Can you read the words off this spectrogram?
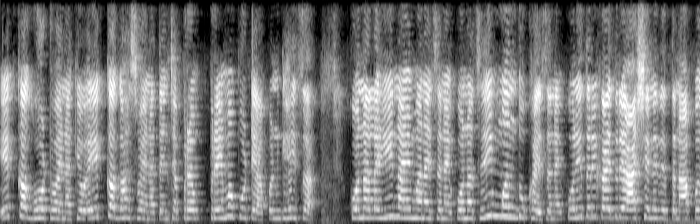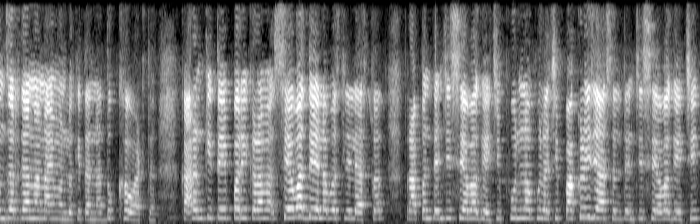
एक का घोट व्हायना किंवा एक का घास व्हायना त्यांच्या प्र प्रेमापोटी आपण घ्यायचा. कोणालाही नाही म्हणायचं नाही कोणाचंही मन दुखायचं नाही. कोणीतरी काहीतरी आशेने देतं ना. आपण जर त्यांना नाही म्हणलो की त्यांना दुःख वाटतं. कारण की ते परिक्रमा सेवा द्यायला बसलेले असतात. तर आपण त्यांची सेवा घ्यायची. फुल ना फुलाची पाकळी जी असेल त्यांची सेवा घ्यायची.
